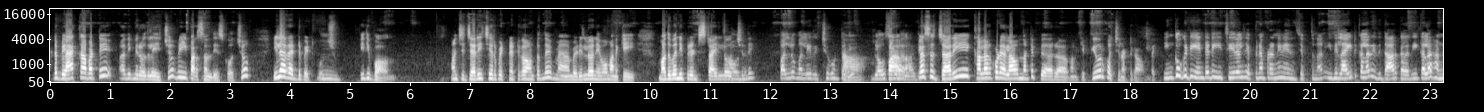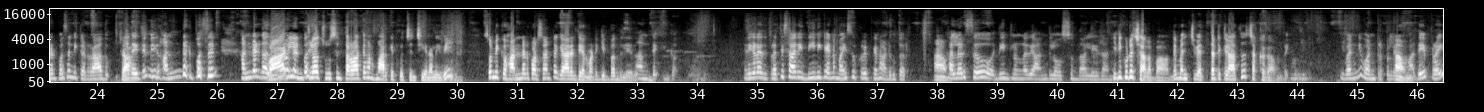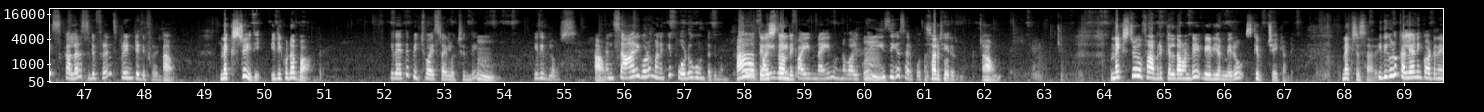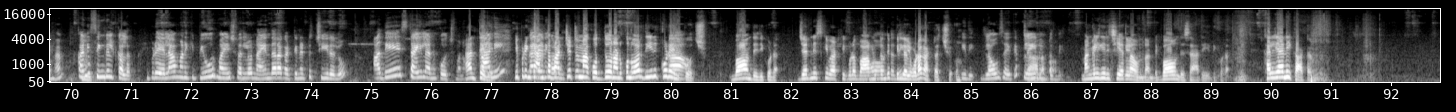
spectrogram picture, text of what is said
అంటే బ్లాక్ కాబట్టి అది మీరు వదిలేయచ్చు. మీ పర్సనల్ తీసుకోవచ్చు. ఇలా రెడ్ పెట్టుకోవచ్చు. ఇది బాగుంది. మంచి జరీ చీర పెట్టినట్టుగా ఉంటుంది. మిడిల్లోనేమో మనకి మధుబని ప్రింట్ స్టైల్లో వచ్చింది. పళ్ళు మళ్ళీ రిచ్గా ఉంటుంది బ్లౌజ్ ప్లస్ జరీ కలర్ కూడా ఎలా ఉందంటే ప్యూర్ మనకి ప్యూర్కి వచ్చినట్టుగా ఉంది. ఇంకొకటి ఏంటంటే ఈ చీరలు చెప్పినప్పుడని నేను చెప్తున్నాను. ఇది లైట్ కలర్ ఇది డార్క్ కలర్ ఈ కలర్ హండ్రెడ్ పర్సెంట్ ఇక్కడ రాదు. అదైతే మీరు హండ్రెడ్ పర్సెంట్ హండ్రెడ్ కాదు వాడి ఇంట్లో చూసిన తర్వాతే మనకు మార్కెట్కి వచ్చిన చీరలు ఇవి. సో మీకు హండ్రెడ్ పర్సెంట్ గ్యారంటీ అనమాట ఇబ్బంది లేదు. అంతే ఇంకా. ఎందుకంటే అది ప్రతిసారి దీనికైనా మైసూర్ క్రేప్కైనా అడుగుతారు. కలర్స్ దీంట్లో ఉన్నది అందులో వస్తుందా లేదా ఇది కూడా చాలా బాగుంది. మంచి మెత్తటి క్లాత్ చక్కగా ఉంది. ఇవన్నీ వన్ ట్రిపుల్ అదే price colours difference print different next ఇది. ఇది కూడా బాగుంది. ఇదైతే పిచ్ వాయి స్టైల్ వచ్చింది. ఇది బ్లౌజ్. అండ్ సారీ కూడా మనకి పొడుగు ఉంటది తెలుస్తోంది. ఫైవ్ నైన్ ఉన్న వాళ్ళు కూడా ఈజీగా సరిపోతుంది సరిపోతుంది. అవును. నెక్స్ట్ ఫ్యాబ్రిక్ వెళ్దామండి. వీడియోని మీరు స్కిప్ చేయకండి. నెక్స్ట్ సారీ ఇది కూడా కళ్యాణి కాటనే మ్యామ్ కానీ సింగిల్ కలర్ ఇప్పుడు ఎలా మనకి ప్యూర్ మహేశ్వర్లో నయనదార కట్టినట్టు చీరలు అదే స్టైల్ అనుకోవచ్చు మనం. అంతే కానీ ఇప్పుడు ఇంకా అంత బడ్జెట్ నాకు వద్దు అని అనుకున్న వారు దీనికి కూడా వెళ్ళిపోవచ్చు. బాగుంది ఇది కూడా. జర్నీస్కి వాటికి కూడా బాగుంటుంది. పిల్లలు కూడా కట్టచ్చు. ఇది బ్లౌజ్ అయితే ప్లెయిన్ ఉంటుంది. మంగళగిరి చీరలా ఉందండి. బాగుంది శారీ ఇది కూడా. కళ్యాణి కాటన్.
